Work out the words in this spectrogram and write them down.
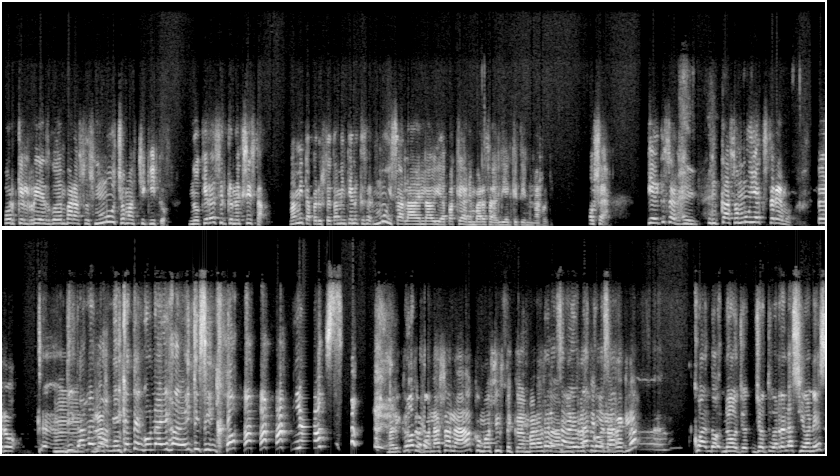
porque el riesgo de embarazo es mucho más chiquito. No quiere decir que no exista, mamita, pero usted también tiene que ser muy salada en la vida para quedar embarazada el día en que tiene la regla. O sea, tiene que ser un caso muy extremo, pero mm, Dígamelo a mí que tengo una hija de 25. Marica, No, usted pero- fue la salada, ¿cómo así usted quedó embarazada ¿sabe mientras tenía la regla? Cuando, no, yo, yo tuve relaciones,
